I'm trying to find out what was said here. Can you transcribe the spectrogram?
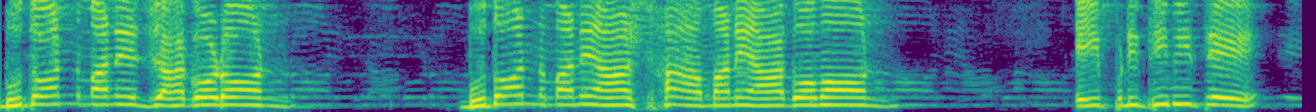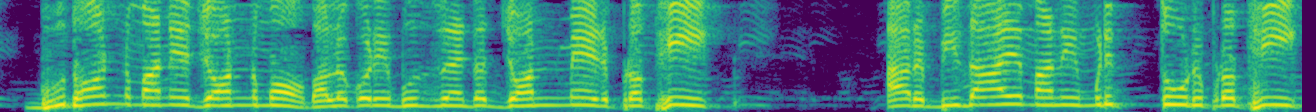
বুধন মানে জাগরণ। বুধন মানে আশা মানে আগমন। এই পৃথিবীতে বুধন মানে জন্ম, ভালো করে বুঝবেন, এটা জন্মের প্রতীক। আর বিদায় মানে মৃত্যুর প্রতীক।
